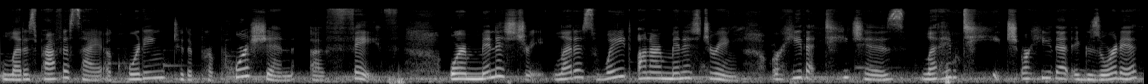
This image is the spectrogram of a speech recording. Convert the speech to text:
let us prophesy according to the proportion of faith, or ministry, let us wait on our ministering, or he that teaches, let him teach, or he that exhorteth,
